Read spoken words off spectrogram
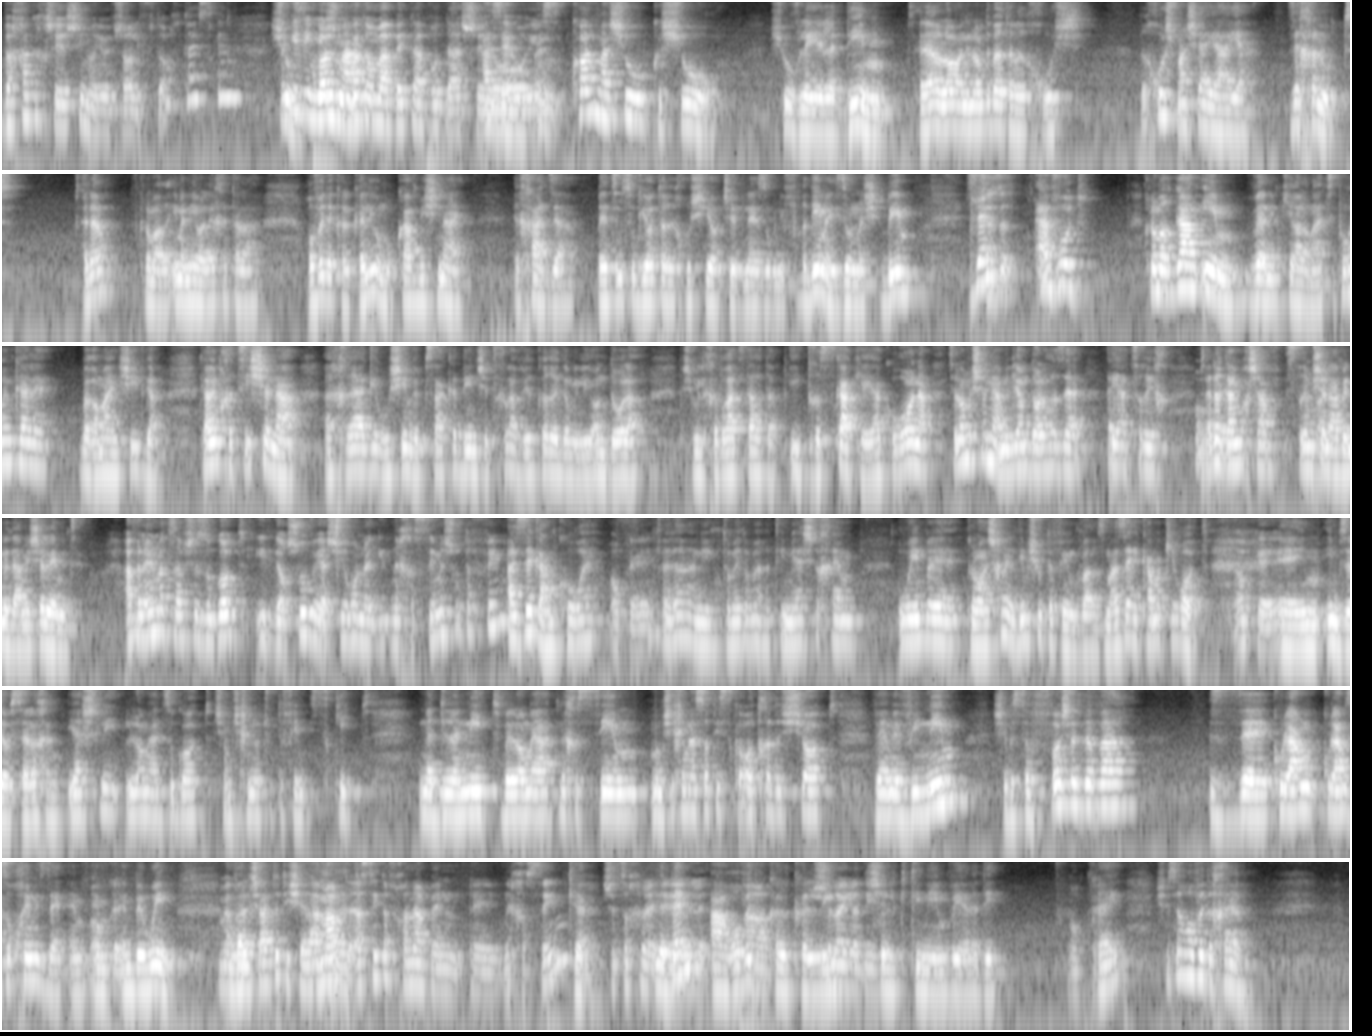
ואחר כך שיש שינויים אפשר לפתוח את ההסכם? שוב, נגיד אם מישהו מה- פתאום מאבד את העבודה שלו, אז זהו, אם- אז כל מה שהוא קשור, שוב, לילדים, בסדר? לא, אני לא מדברת על רכוש. רכוש, מה שהיה היה. זה חלוט, בסדר? כלומר, אם אני הולכת על הרובד הכלכלי, הוא מורכב משניים. אחד, זה בעצם סוגיות הרכושיות של בני זוג נפרדים, האיזון משאבים. זה שזה- אבוד. כלומר, גם אם, ואני מכירה לא מעט סיפורים כאלה, ברמה האישית גם, גם אם חצי שנה אחרי הגירושים ופסק הדין שצריך להעביר כרגע מיליון דולר בשביל חברת סטארט-אפ, היא התרסקה כי היה קורונה, זה לא משנה, המיליון דולר הזה היה צריך. בסדר? אוקיי. גם אם עכשיו 20 הבנתי. שנה הבן אדם ישלם את זה. אבל אין מצב שזוגות יתגרשו וישאירו נגיד נכסים משותפים? אז זה גם קורה, אוקיי. בסדר? אני תמיד אומרת, אם יש לכם ווין ב... כלומר, יש לכם ילדים משותפים כבר, אז מה זה כמה קירות? אוקיי. אם, אם זה עושה לכם. יש לי לא מעט זוגות שממשיכים להיות שותפים עסקית, נדל"נית, בלא מעט נכסים, ממשיכים לעשות עסקאות חדשות, והם מבינים שבסופו של דבר, זה, כולם, כולם זוכים מזה, הם, הם, אוקיי. הם בווין. מעולה. אבל שאלת אותי שאלה אמרת, אחרת. עשית הבחנה בין אה, נכסים, כן. שצריך... אה, לבין ל- הרובד אה, הכלכלי של הילדים. של קטינים וילדים. אוקיי. אוקיי? שזה רובד אחר.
